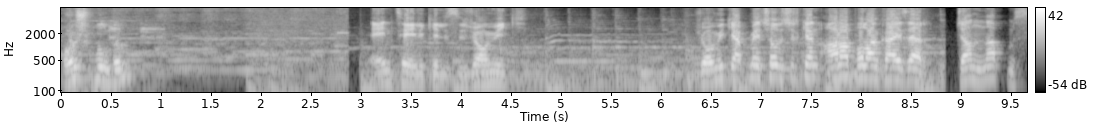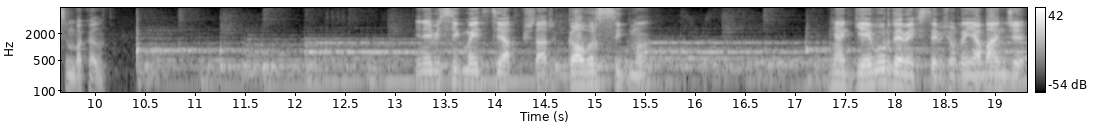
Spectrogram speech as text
Hoş buldum. En tehlikelisi John Wick. John Wick yapmaya çalışırken Arap olan Kaiser. Can ne yapmışsın bakalım? Yine bir Sigma editi yapmışlar. Gover Sigma. Ya gevur demek istemiş oradan yabancı.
